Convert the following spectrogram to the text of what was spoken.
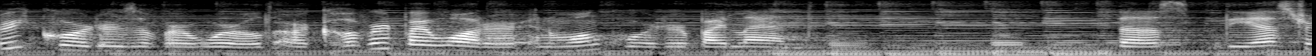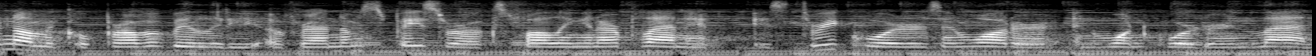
Three quarters of our world are covered by water and one quarter by land. Thus, the astronomical probability of random space rocks falling in our planet is three quarters in water and one quarter in land.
